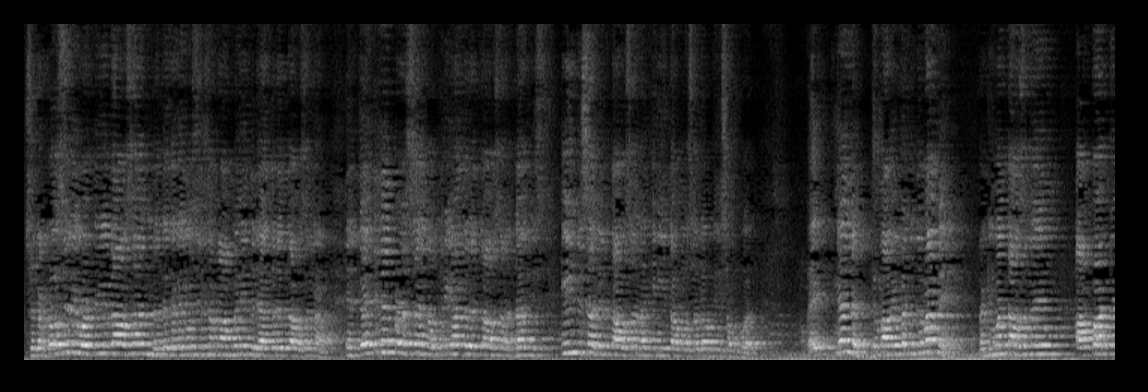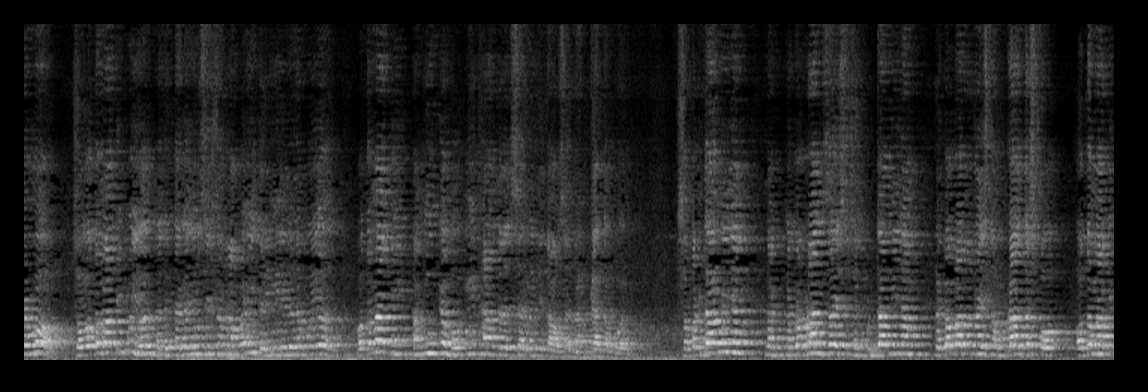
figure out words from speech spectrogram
So nag-grocery worth 3,000, nadadagan yung sales ng company, 300,000 na. And 29% of 300,000, that is 87,000 ang kinita mo sa loob ng isang buwan. Okay? Ngayon, dumami pa na dumami. Naging 1,000 na yung uh, partner mo. So automatic po yun, nadagdagan yung sales ng company, 3 million na po yun. Automatic, ang income mo, 870,000 na kada buwan. Sa pagdami niyang nag, nagpa-franchise, sa pagdami niyang nagpa-patronize ng products po, automatic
